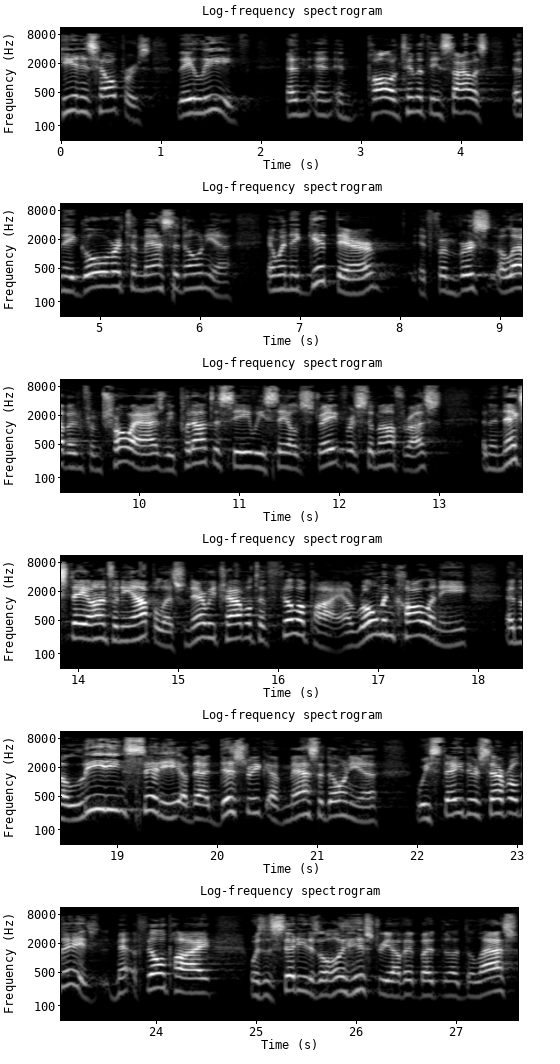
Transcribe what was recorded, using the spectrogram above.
He and his helpers, they leave. And, and, and Paul and Timothy and Silas, and they go over to Macedonia. And when they get there, from verse 11, from Troas, we put out to sea, we sailed straight for Samothrace, and the next day on to Neapolis. From there we traveled to Philippi, a Roman colony and the leading city of that district of Macedonia we stayed there several days. Philippi was a city, there's a whole history of it, but the, the last,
